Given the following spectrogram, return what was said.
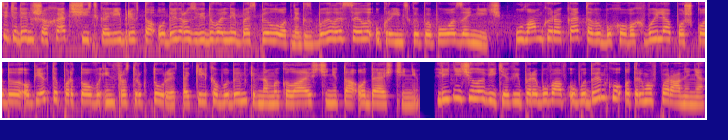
31 шахет, 6 калібрів та один розвідувальний безпілотник збили сили української ППО за ніч. Уламки ракет та вибухова хвиля пошкодили об'єкти портової інфраструктури та кілька будинків на Миколаївщині та Одещині. Літній чоловік, який перебував у будинку, отримав поранення.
